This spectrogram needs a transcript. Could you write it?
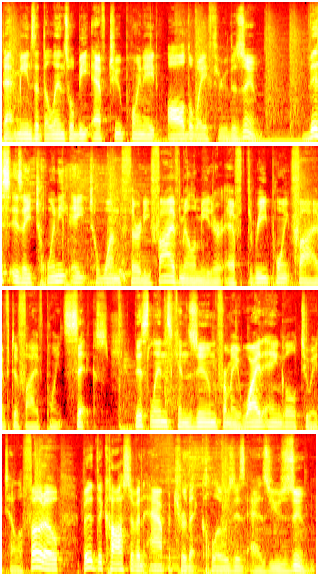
That means that the lens will be f2.8 all the way through the zoom. This is a 28 to 135 millimeter f3.5 to 5.6. This lens can zoom from a wide angle to a telephoto, but at the cost of an aperture that closes as you zoom.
